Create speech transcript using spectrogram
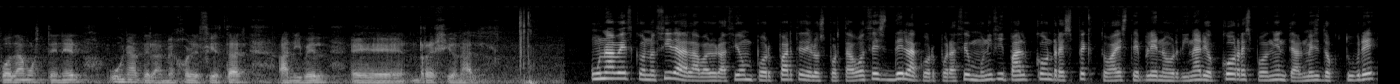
podamos tener una de las mejores fiestas a nivel eh, regional. Una vez conocida la valoración por parte de los portavoces de la Corporación Municipal con respecto a este pleno ordinario correspondiente al mes de octubre,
